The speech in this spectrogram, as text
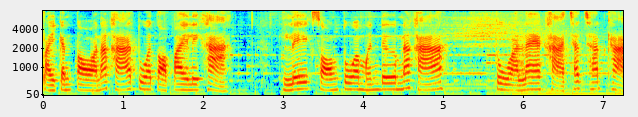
ไปกันต่อนะคะ ตัวต่อไปเลยค่ะ เลข 2 ตัวเหมือนเดิมนะคะ ตัวแรกค่ะชัดๆค่ะ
